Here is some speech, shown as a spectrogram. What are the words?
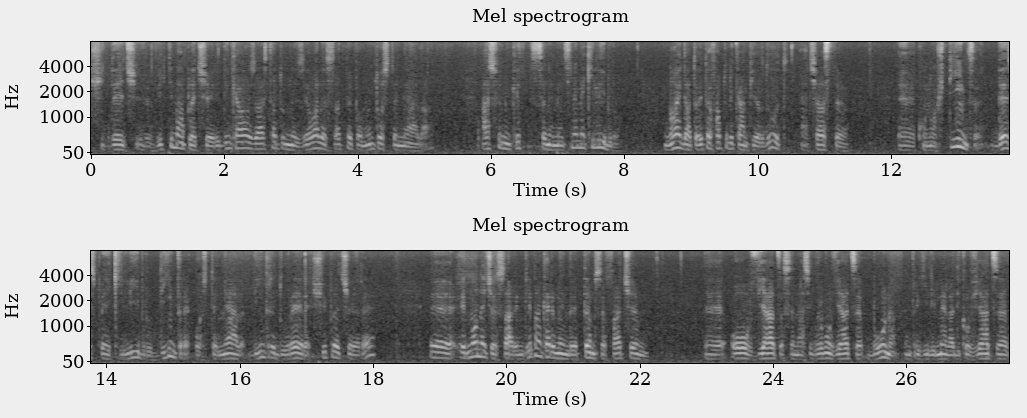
și deci, victima plăcerii, din cauza asta Dumnezeu a lăsat pe pământ o stăneala, astfel încât să ne menținem echilibru. Noi, datorită faptului că am pierdut această e, cunoștință despre echilibru dintre osteneală, dintre durere și plăcere, e, în mod necesar, în clipa în care ne îndreptăm să facem e, o viață, să ne asigurăm o viață bună, între ghilimele, adică o viață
